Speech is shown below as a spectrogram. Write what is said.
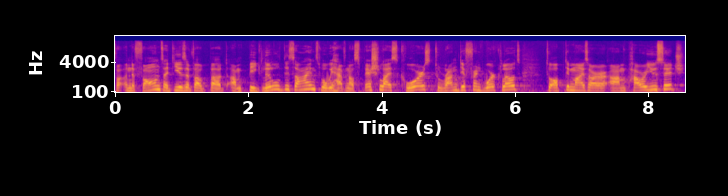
on the phones, ideas of, about um, big little designs, where we have now specialized cores to run different workloads to optimize our um, power usage.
